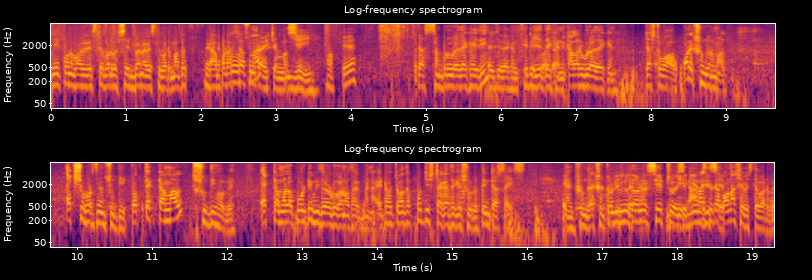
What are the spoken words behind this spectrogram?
যে কোনো ভাবে বেচতে পারবে সেট বানা বেচতে পারবে। মাত্র তারপর আছে আপনার? আইটেম জি। ওকে জাস্ট স্যাম্পলগুলো দেখাই দিই। এই যে দেখেন, এই যে। দেখেন কালারগুলো দেখেন। জাস্ট ওয়াও অনেক সুন্দর মাল। একশো পার্সেন্ট সুতি প্রত্যেকটা মাল সুতি হবে। একটা মাল পোল্ট্রি ভিতরে ঢোকানো থাকবে না। এটা হচ্ছে মাত্র পঁচিশ টাকা থেকে শুরু তিনটা সাইজ সুন্দর একশো চল্লিশ ধরনের রয়েছে, অনাসে বেচতে পারবে।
